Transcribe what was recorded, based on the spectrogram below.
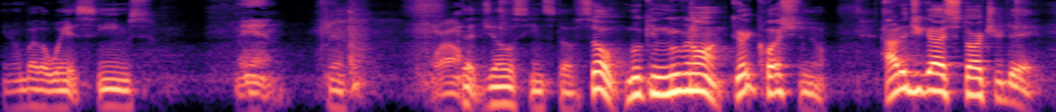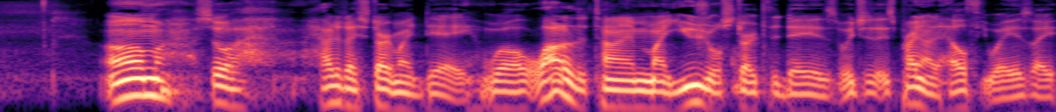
you know, by the way it seems, Man. yeah, Wow. that jealousy and stuff. So, looking, moving on. Great question though. How did you guys start your day? Um. So, how did I start my day? Well, a lot of the time, my usual start to the day is, which is, is probably not a healthy way, is I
